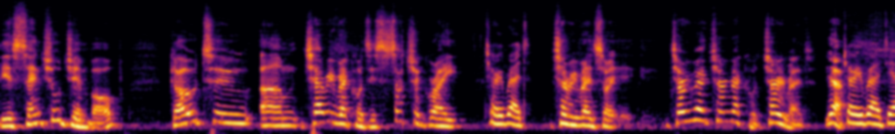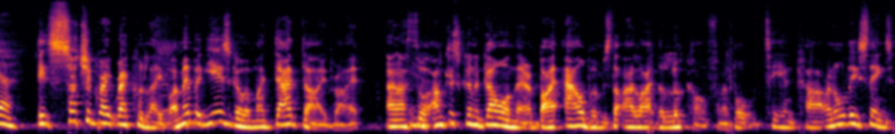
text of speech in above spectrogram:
The Essential Jim Bob, go to um, Cherry Records. is such a great Cherry Red. Cherry Red. Sorry, Cherry Red. Cherry Records. Cherry Red. Yeah. Cherry Red, yeah. It's such a great record label. I remember years ago when my dad died, right? And I thought, I'm just going to go on there and buy albums that I like the look of. And I bought T and Car and all these things.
